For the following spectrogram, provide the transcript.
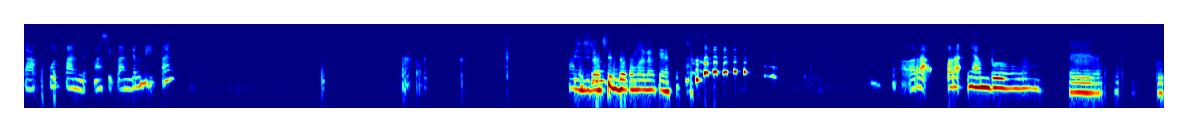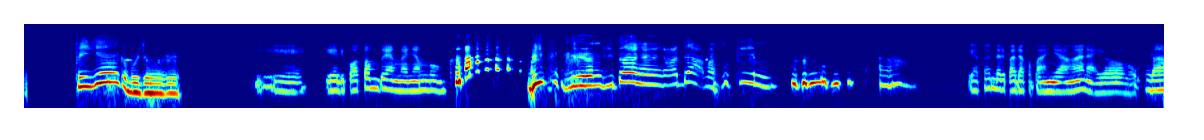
takut pand masih pandemi, Pan. Dijelasin dong sama anaknya. Ora, ora nyambung. Iya. Piye Jowo piye? Piye? Ya dipotong tuh yang nggak nyambung. Di giliran gitu yang yang nggak ada masukin. Ya kan daripada kepanjangan, ayo. Nggak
